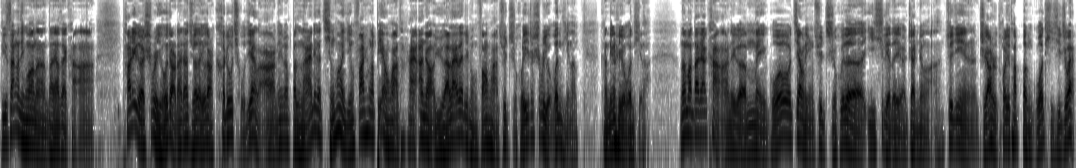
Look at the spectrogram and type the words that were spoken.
第三个情况呢，大家再看啊，他这个是不是有点大家觉得有点刻舟求剑了啊？那个本来这个情况已经发生了变化，他还按照原来的这种方法去指挥，这是不是有问题呢？肯定是有问题的。那么大家看啊，这个美国将领去指挥的一系列的这个战争啊，最近只要是脱离他本国体系之外，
